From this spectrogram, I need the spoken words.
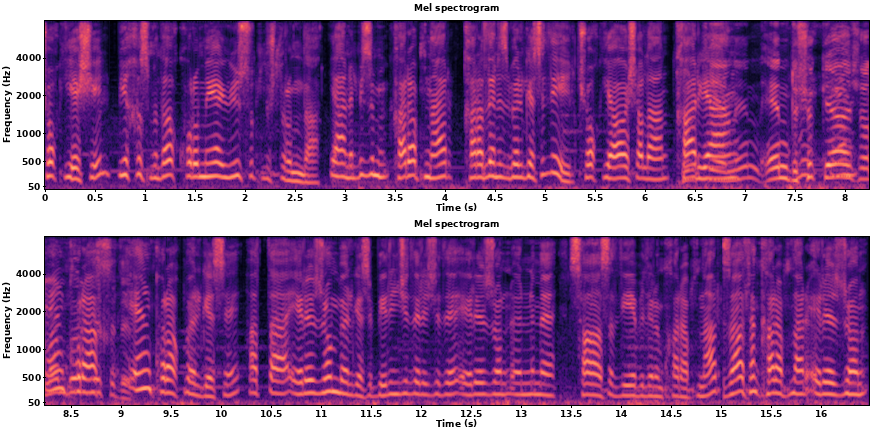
çok yeşil, bir kısmı da kurumaya yüz tutmuş durumda. Yani bizim Karapınar Karadeniz bölgesi değil. Çok yağış alan, kar yağan, en düşük yağış en, olan en kurak, bölgesidir. en kurak bölgesi. Hatta erozyon bölgesi. Birinci derecede erozyon önleme sahası diyebilirim Karapınar. Zaten Karapınar erozyon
